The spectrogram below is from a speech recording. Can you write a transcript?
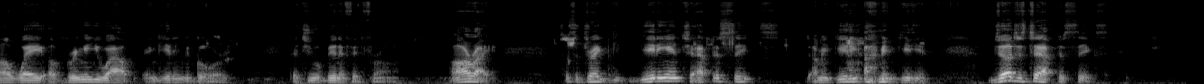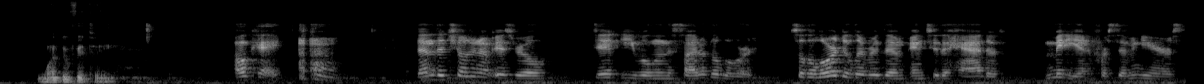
uh, way of bringing you out and getting the glory that you will benefit from. All right. So, it's Drake Gideon, chapter 6, I mean Gideon. I mean Gideon. Judges chapter six, one through fifteen. Okay. then the children of Israel did evil in the sight of the Lord. So the Lord delivered them into the hand of Midian for seven years,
